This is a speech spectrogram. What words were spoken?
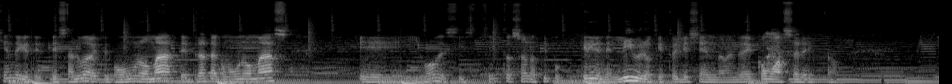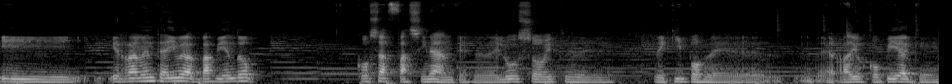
gente que te, saluda ¿viste? como uno más, te trata como uno más. Eh, y vos decís, estos son los tipos que escriben el libro que estoy leyendo, ¿me Cómo hacer esto. Y, realmente ahí vas viendo cosas fascinantes, desde el uso, ¿viste? De, de equipos de, radioscopía que,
